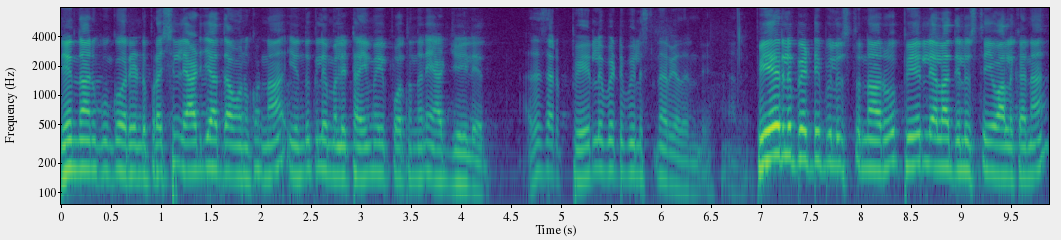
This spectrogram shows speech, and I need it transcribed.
నేను దానికి ఇంకో రెండు ప్రశ్నలు యాడ్ చేద్దాం అనుకున్నా ఎందుకులే మళ్ళీ టైం అయిపోతుందని యాడ్ చేయలేదు. అదే సార్ పేర్లు పెట్టి పిలుస్తున్నారు కదండి. పేర్లు పెట్టి పిలుస్తున్నారు పేర్లు ఎలా తెలుస్తాయి వాళ్ళకనా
